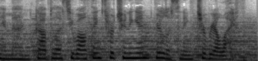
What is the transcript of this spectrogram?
Amen. God bless you all. Thanks for tuning in. You're listening to Real Life.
